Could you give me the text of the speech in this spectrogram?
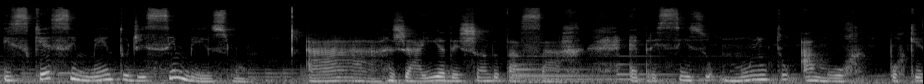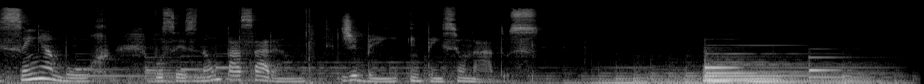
Esquecimento de si mesmo. Ah, já ia deixando passar. É preciso muito amor, porque sem amor vocês não passarão de bem intencionados.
